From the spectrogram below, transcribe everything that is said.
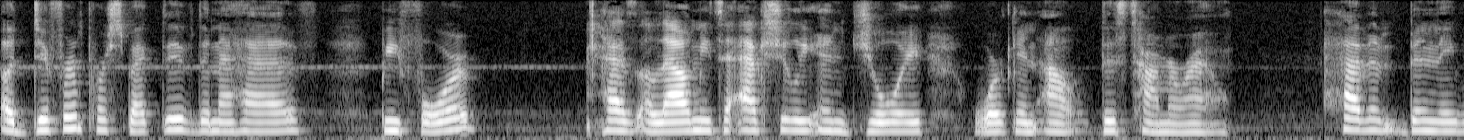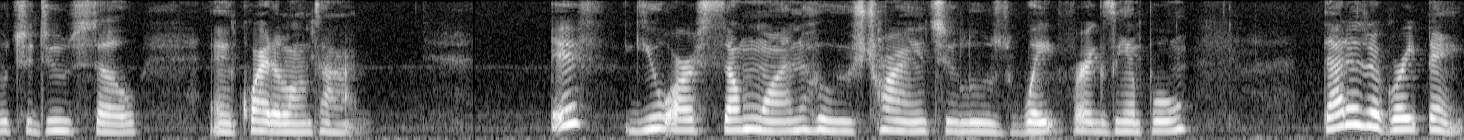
a different perspective than I have before has allowed me to actually enjoy working out this time around. Haven't been able to do so in quite a long time. If you are someone who's trying to lose weight, for example, that is a great thing.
